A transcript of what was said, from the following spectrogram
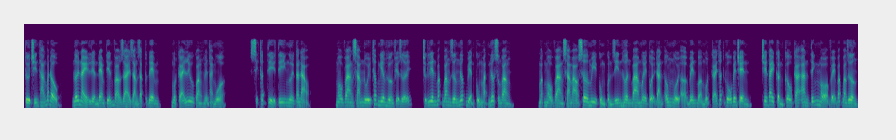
Từ chín tháng bắt đầu, nơi này liền đem tiến vào dài ràng giặc cực đêm, một cái lưu quang huyện thải mùa. Xích thất tỉ ti người căn đảo. Màu vàng xám núi thấp nghiêng hướng phía dưới, trực liên bắc băng dương nước biển cùng mặt nước sông băng mặc màu vàng xám áo sơ mi cùng quần jean hơn ba mươi tuổi đàn ông ngồi ở bên bờ một cái thất gỗ bên trên trên tay cần câu cá an tĩnh mò về bắc băng dương.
